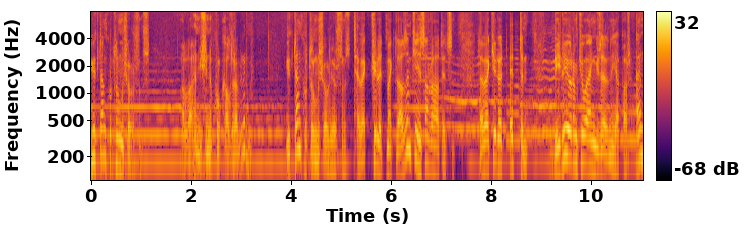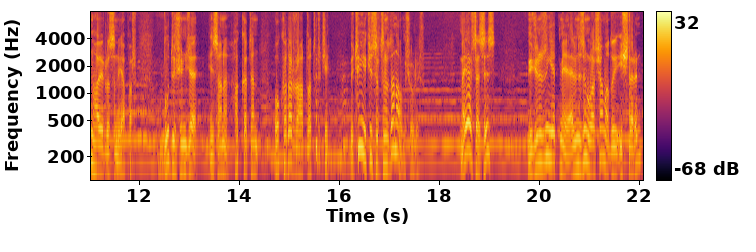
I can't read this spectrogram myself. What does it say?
Yükten kurtulmuş olursunuz. Allah'ın işini kul kaldırabilir mi? Yükten kurtulmuş oluyorsunuz. Tevekkül etmek lazım ki insan rahat etsin. Tevekkül et- ettim. Biliyorum ki o en güzelini yapar. En hayırlısını yapar. Bu düşünce insanı hakikaten o kadar rahatlatır ki bütün yükü sırtınızdan almış oluyor. Meğerse siz gücünüzün yetmeye, elinizin ulaşamadığı işlerin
